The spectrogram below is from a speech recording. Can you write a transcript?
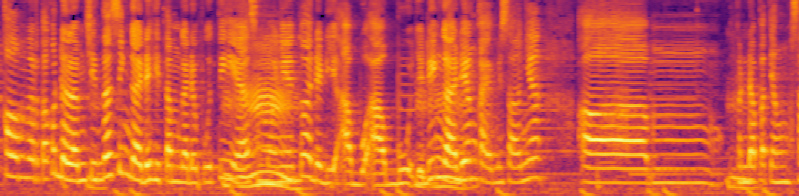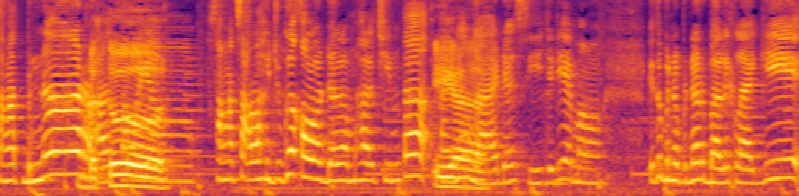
kalau menurut aku dalam cinta sih nggak ada hitam nggak ada putih ya. Semuanya itu ada di abu-abu. Jadi nggak ada yang kayak misalnya em, pendapat yang sangat benar atau Betul. yang sangat salah juga kalau dalam hal cinta kayaknya Iya. nggak ada sih. Jadi emang itu benar-benar balik lagi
